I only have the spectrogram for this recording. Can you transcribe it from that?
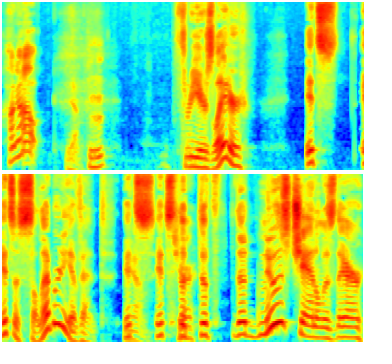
hung out Yeah. three years later, it's it's a celebrity event. It's it's Sure. the, the the news channel is there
